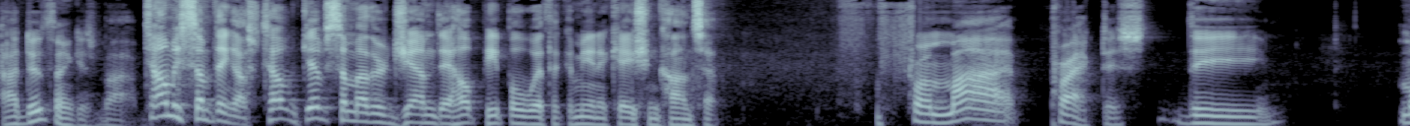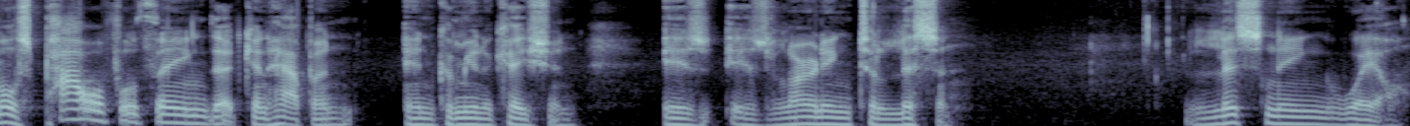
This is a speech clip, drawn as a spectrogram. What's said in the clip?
I do think it's viable. Tell me something else. Tell, give some other gem to help people with a communication concept. From my practice, the most powerful thing that can happen in communication is is learning to listen listening well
